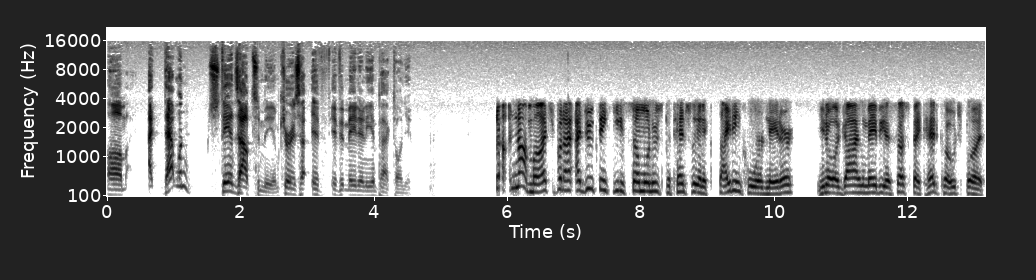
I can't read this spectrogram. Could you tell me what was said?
Um, I, that one stands out to me. I'm curious how, if if it made any impact on you. No, not much, but I, I do think he's someone who's potentially an exciting coordinator. You know, a guy who may be a suspect head coach, but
